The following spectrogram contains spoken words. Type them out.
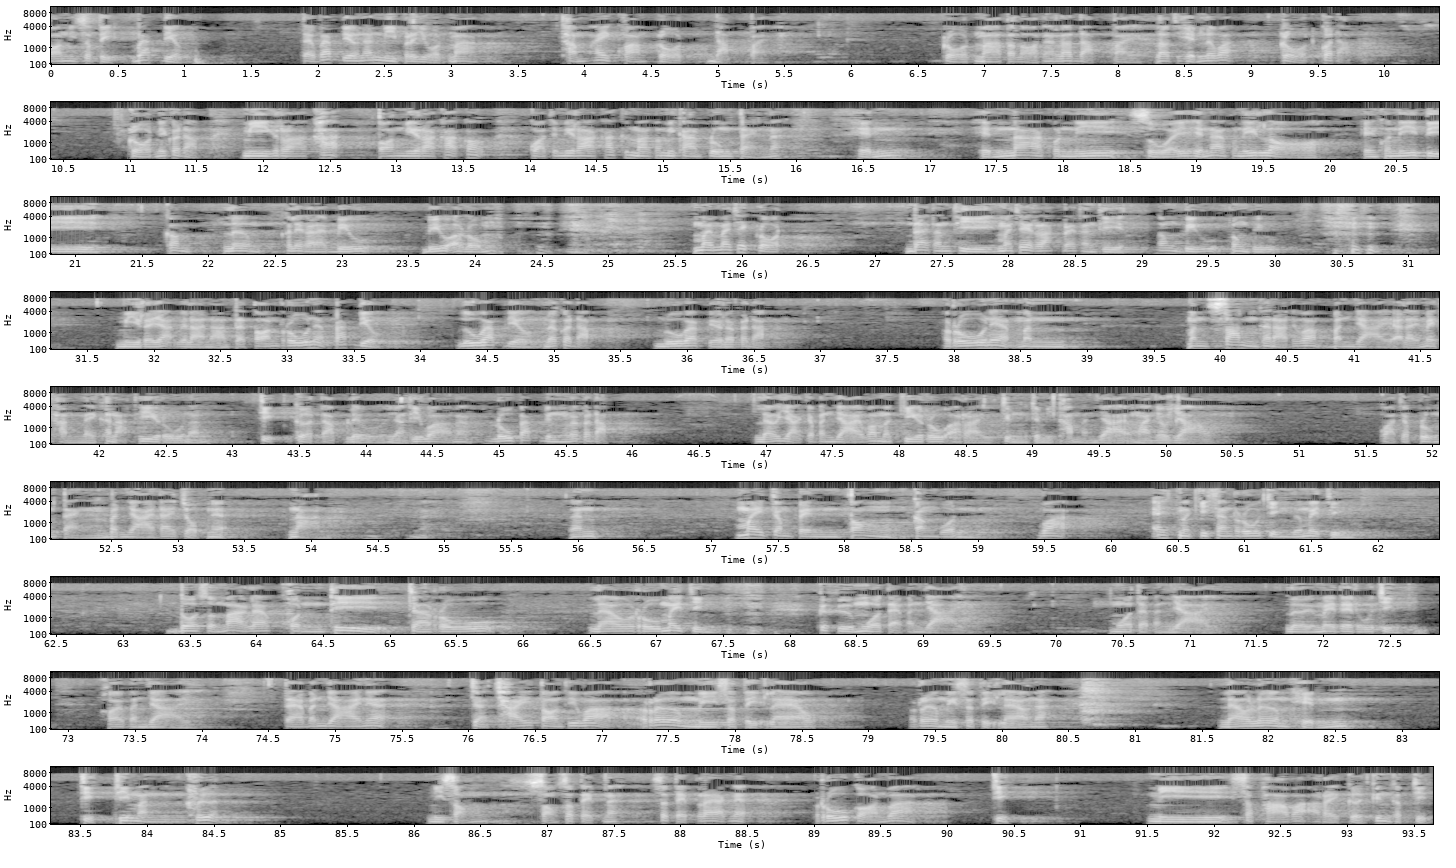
ตอนมีสติแวบเดียว แต่แวบเดียวนั้นมีประโยชน์มากทำให้ความโกรธดับไป โกรธมาตลอดนั้นแล้วดับไป เราจะเห็นเลยว่า โกรธก็ดับ โกรธนี่ก็ดับ มีราคะ ตอนมีราคะก็กว่าจะมีราคะขึ้นมาก็มีการปรุงแต่งนะ เห็นเห็นหน้าคนนี้สวย เห็นหน้าคนนี้หล่อ เห็นคนนี้ดี ก็เริ่มเขาเรียกอะไร บิวบิวอารมณ์ ไม่ไม่ใช่โกรธ ได้ทันที ไม่ใช่รักได้ทันที ต้องบิวต้องบิวมีระยะเวลานาน แต่ตอนรู้เนี่ยแป๊บเดียว รู้แวบเดียวแล้วก็ดับ รู้แวบเดียวแล้วก็ดับ รู้เนี่ยมันมันสั้นขนาดที่ว่าบรรยายอะไรไม่ทันในขณะที่รู้นั้น จิตเกิดดับเร็วอย่างที่ว่านะรู้แป๊บหนึ่งแล้วก็ดับ แล้วอยากจะบรรยายว่าเมื่อกี้รู้อะไร จึงจะมีคำบรรยายออกมายาวๆ กว่าจะปรุงแต่งบรรยายได้จบเนี่ย นานนะนั้น ไม่จำเป็นต้องกังวลว่าเอ๊ะเมื่อกี้ฉันรู้จริงหรือไม่จริง โดยส่วนมากแล้วคนที่จะรู้แล้วรู้ไม่จริง ก็คือมัวแต่บรรยาย มัวแต่บรรยาย เลยไม่ได้รู้จริง คอยบรรยาย แต่บรรยายเนี่ยจะใช้ตอนที่ว่าเริ่มมีสติแล้ว เริ่มมีสติแล้วนะ แล้วเริ่มเห็นจิตที่มันเคลื่อน มีสองสอง step นะ step แรกเนี่ย รู้ก่อนว่าจิตมีสภาวะอะไรเกิดขึ้นกับจิต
